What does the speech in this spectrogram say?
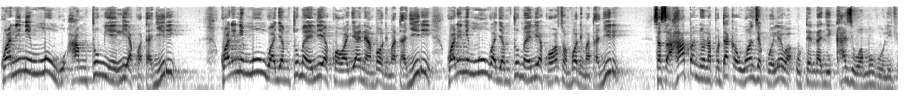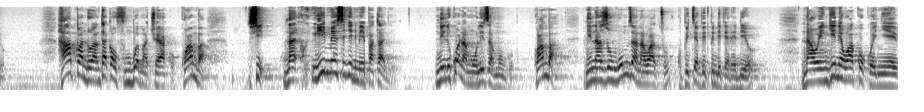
Kwa nini mungu hamtumi eliya kwa tajiri? Kwa nini mungu hajamtuma eliya kwa wajane ambao ni matajiri? Kwa nini mungu hajamtuma eliya kwa watu ambao ni matajiri? Sasa hapa ndio napotaka uanze kuelewa utendaji kazi wa mungu ulivyo. Hapa ndo nataka ufumbue macho yako kwamba si na hii meseji nimeipataje? Nilikuwa namuuliza mungu kwamba ninazungumza na watu kupitia vipindi vya redio na wengine wako kwenye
